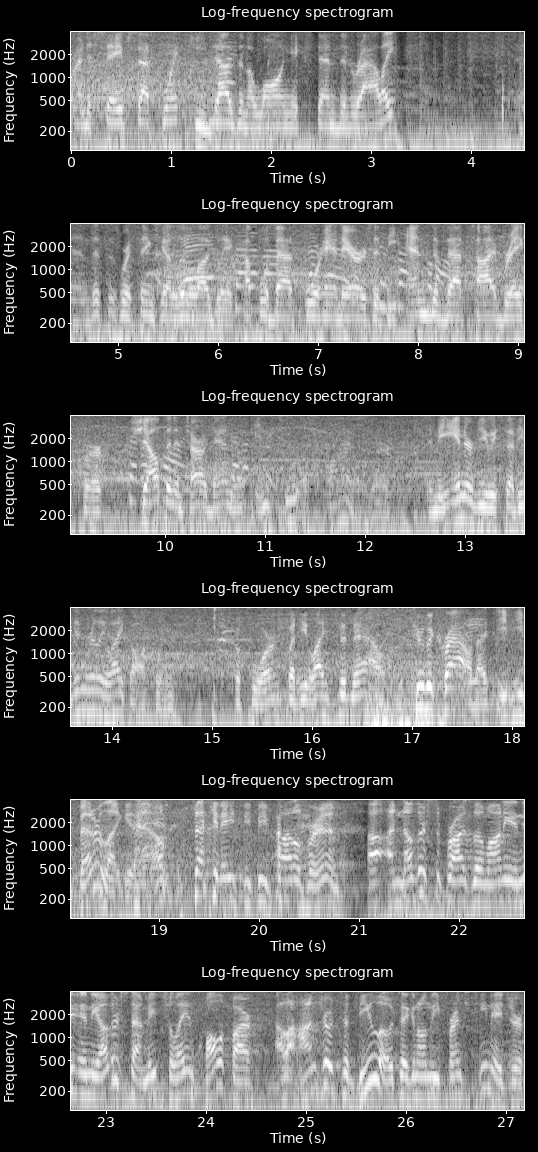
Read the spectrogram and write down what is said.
trying to save set point. He does in a long extended rally. And this is where things got a little ugly. A couple of bad forehand errors at the end of that tie break for Shelton and Taro Daniel into a final. Where in the interview he said he didn't really like Auckland. Before, but he likes it now to the crowd. I, he, he better like it now. Second ATP final for him. Uh, another surprise, though, Monty, in, in, the other semi, Chilean qualifier, Alejandro Tabilo taking on the French teenager,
